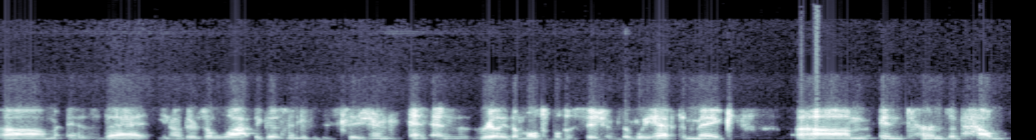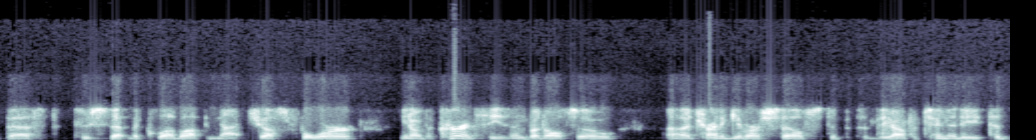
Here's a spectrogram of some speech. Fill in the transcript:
um, as that. You know, there's a lot that goes into the decision, and, and really the multiple decisions that we have to make um, in terms of how best to set the club up, not just for you know the current season, but also uh, trying to give ourselves to, the opportunity to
